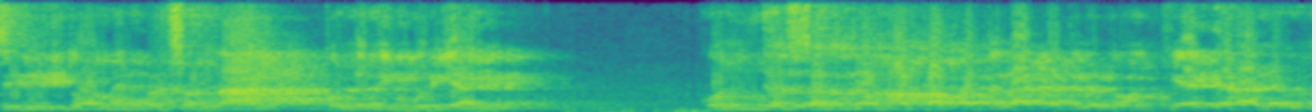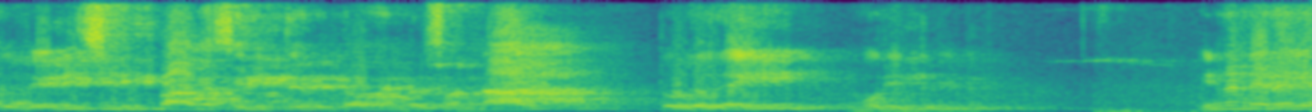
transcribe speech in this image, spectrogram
சிரித்தோம் என்று சொன்னால் தொழுகை முடியாது. கொஞ்சம் சத்தமா பக்கத்தில் அக்கத்தில் இருக்கவங்க கேட்கிற அளவுக்கு வெடி சிரிப்பாக சிரித்து விட்டோம் என்று சொன்னால் தொழுகை முறிந்துவிடும். இன்னும் நிறைய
